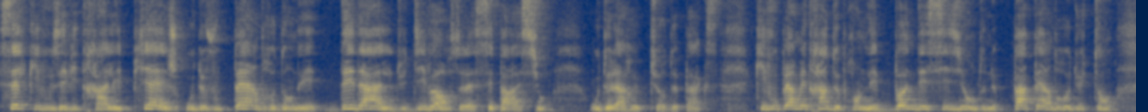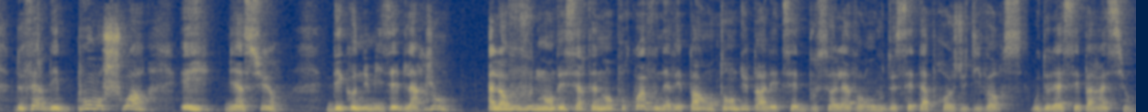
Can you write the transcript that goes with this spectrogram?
Celle qui vous évitera les pièges ou de vous perdre dans les dédales du divorce, de la séparation ou de la rupture de Pax, qui vous permettra de prendre les bonnes décisions, de ne pas perdre du temps, de faire des bons choix et, bien sûr, d'économiser de l'argent. Alors vous vous demandez certainement pourquoi vous n'avez pas entendu parler de cette boussole avant ou de cette approche du divorce ou de la séparation.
